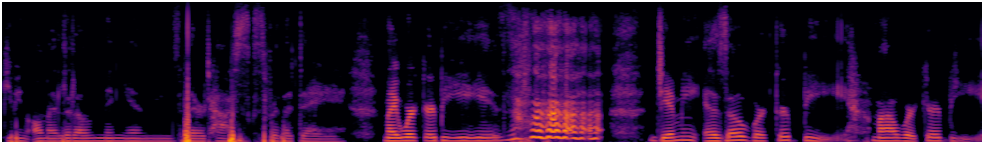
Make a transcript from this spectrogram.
giving all my little minions their tasks for the day. My worker bees. Jimmy is a worker bee, my worker bee.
